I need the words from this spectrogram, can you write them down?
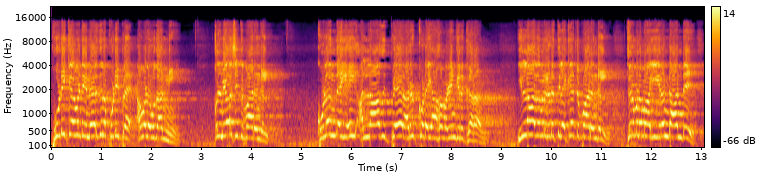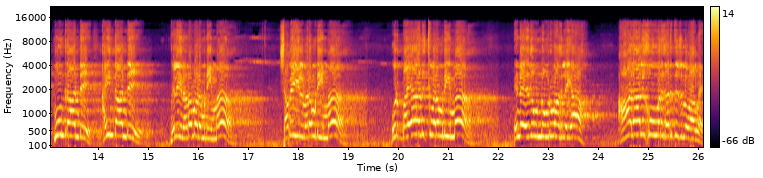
பிடிக்க வேண்டிய நேரத்தில் பிடிப்பேன் அவ்வளவுதான் நீ. கொஞ்சம் யோசித்து பாருங்கள். குழந்தையை அல்லாது பேர் அருட்கொடையாக வழங்கியிருக்கிறான். இல்லாதவர்களிடத்திலே கேட்டு பாருங்கள். திருமணமாகி இரண்டு ஆண்டு மூன்று ஆண்டு ஐந்து ஆண்டு வெளியே நடமாட முடியுமா? சபையில் வர முடியுமா? ஒரு பயானுக்கு வர முடியுமா? என்ன எதுவும் ஒன்றும் உருவாகலையா? ஆளாளுக்கு ஒவ்வொரு கருத்து சொல்லுவாங்க.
